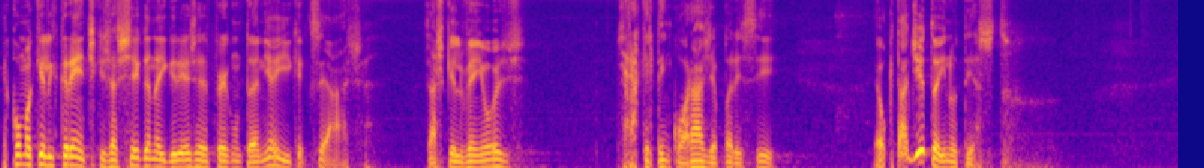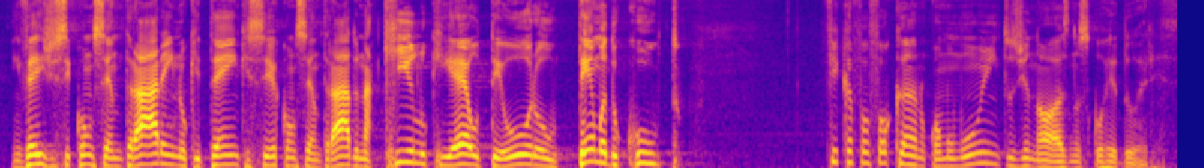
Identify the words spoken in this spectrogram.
É como aquele crente que já chega na igreja perguntando: e aí, o que, que você acha? Você acha que ele vem hoje? Será que ele tem coragem de aparecer? É o que está dito aí no texto. Em vez de se concentrarem no que tem que ser concentrado, naquilo que é o teor ou o tema do culto, fica fofocando, como muitos de nós nos corredores.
